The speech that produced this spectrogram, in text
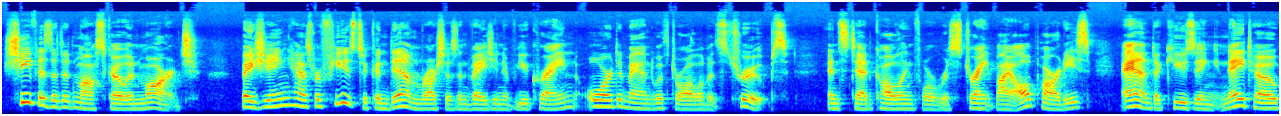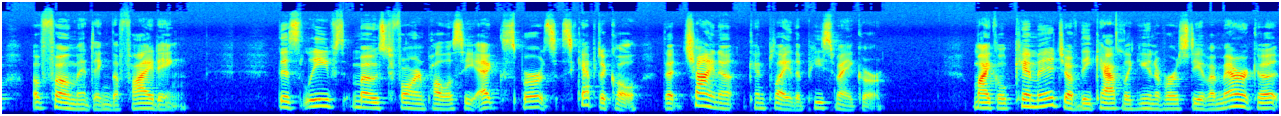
She visited Moscow in March. Beijing has refused to condemn Russia's invasion of Ukraine or demand withdrawal of its troops, instead, calling for restraint by all parties and accusing NATO of fomenting the fighting. This leaves most foreign policy experts skeptical that China can play the peacemaker. Michael Kimmage of the Catholic University of America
